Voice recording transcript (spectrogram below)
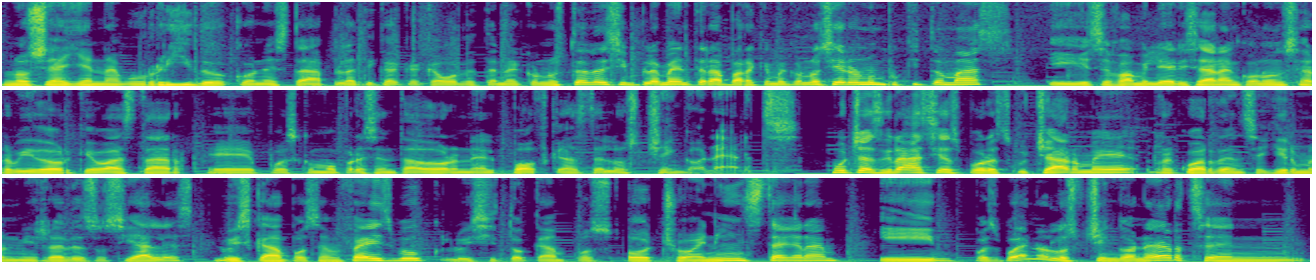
no se hayan aburrido con esta plática que acabo de tener con ustedes. Simplemente era para que me conocieran un poquito más y se familiarizaran con un servidor que va a estar eh, pues como presentador en el podcast de los chingonerds. Muchas gracias por escucharme. Recuerden seguirme en mis redes sociales. Luis Campos en Facebook, Luisito Campos 8 en Instagram y pues bueno, los chingonerds en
